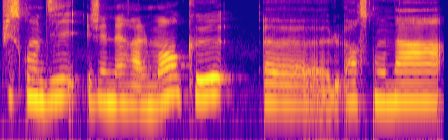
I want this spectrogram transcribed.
Puisqu'on dit généralement que euh, lorsqu'on a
